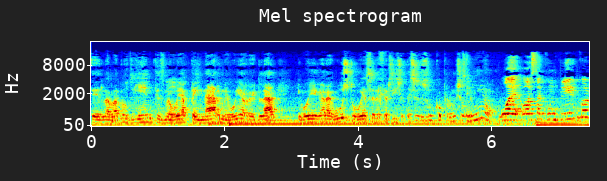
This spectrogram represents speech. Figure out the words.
eh, lavar los dientes, me voy a peinar, me voy a arreglar y voy a llegar a gusto, voy a hacer ejercicio. Ese es un compromiso mío. O, hasta cumplir con,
